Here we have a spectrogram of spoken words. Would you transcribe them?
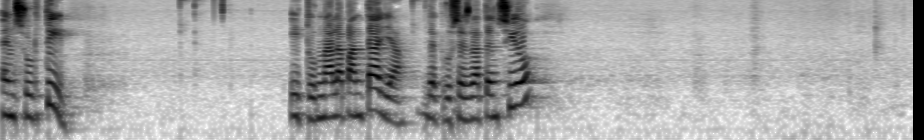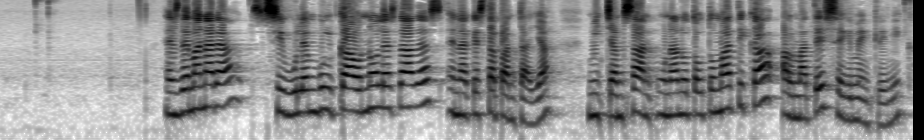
En sortir i tornar a la pantalla de procés d'atenció, Ens demanarà si volem volcar o no les dades en aquesta pantalla, mitjançant una nota automàtica al mateix seguiment clínic.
